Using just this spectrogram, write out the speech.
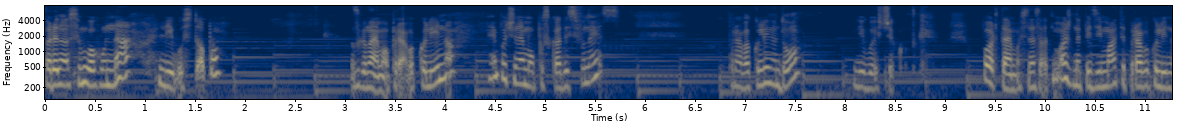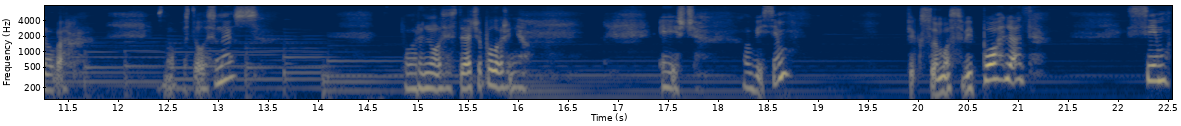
Переносимо вагу на ліву стопу. Згинаємо праве коліно і починаємо опускатись вниз. Праве коліно до лівої щекотки. Повертаємось назад. Можна підіймати праве коліно вверх. Знову опустилися вниз. Повернулося в стояче положення. І ще вісім. Фіксуємо свій погляд. Сім.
